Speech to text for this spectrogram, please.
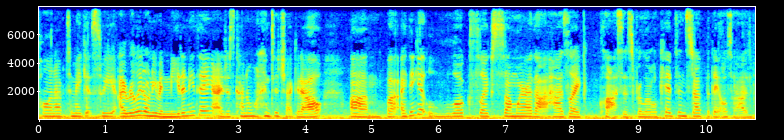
Pulling up to make it sweet. I really don't even need anything. I just kind of wanted to check it out. Um, but I think it looks like somewhere that has like classes for little kids and stuff, but they also have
